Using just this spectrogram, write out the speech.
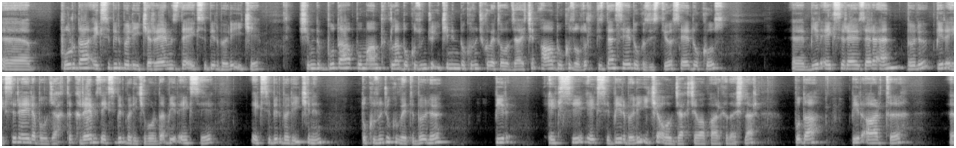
Ee, burada eksi 1 bölü 2. R'miz de eksi 1 bölü 2. Şimdi bu da bu mantıkla 9. 2'nin 9. kuvveti olacağı için A 9 olur. Bizden S 9 istiyor. S 9 1 eksi R üzeri N bölü 1 eksi R ile bulacaktık. R'miz eksi 1 bölü 2 burada. 1 eksi eksi 1 bölü 2'nin 9. kuvveti bölü 1 eksi eksi 1 bölü 2 olacak cevap arkadaşlar. Bu da 1 artı e,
